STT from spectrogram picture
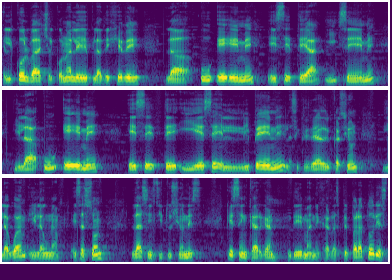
el Colbach, el CONALEP, la DGB, la UEM, STAICM y la UEM, STIS, el IPN, la Secretaría de Educación, la UAM y la UNAM. Esas son las instituciones que se encargan de manejar las preparatorias.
